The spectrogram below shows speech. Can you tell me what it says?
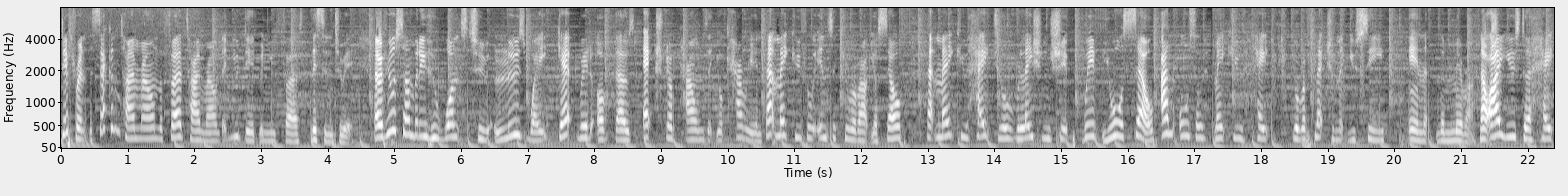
different the second time round, the third time round than you did when you first listened to it. Now, if you're somebody who wants to lose weight, get rid of those extra pounds that you're carrying that make you feel insecure about yourself that make you hate your relationship with yourself and also make you hate your reflection that you see in the mirror. Now, I used to hate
